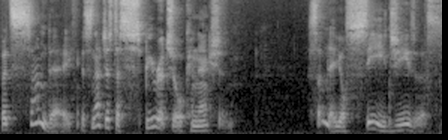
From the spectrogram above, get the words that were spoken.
But someday, it's not just a spiritual connection. Someday you'll see Jesus.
